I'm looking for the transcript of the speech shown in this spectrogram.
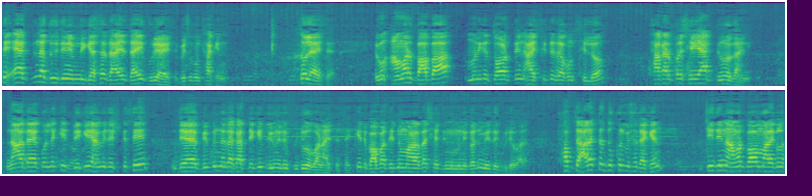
সে একদিন না দুই দিন এমনি গেছে দায় দায় ঘুরে আসে, বেশিক্ষণ থাকেনি। চলে আসে। এবং আমার বাবা, মনে করেন, দশ দিন আইসিতে যখন ছিল, থাকার পরে সেই একদিনও যায়নি। না দেয় করলে কি দেখে আমি দেখতেছি যে বিভিন্ন জায়গা থেকে বিভিন্ন ভিডিও বানাইতেছে। কিন্তু বাবা যেদিন মারা যায়, সেদিন মনে করেন মিউজিক ভিডিও বানায়। সবচেয়ে আরেকটা দুঃখের বিষয় দেখেন, যেদিন আমার বাবা মারা গেল,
